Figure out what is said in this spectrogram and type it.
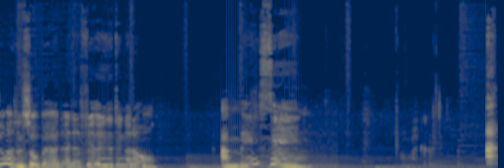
that wasn't so bad. I didn't feel anything at all Amazing! Oh god. Ah.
